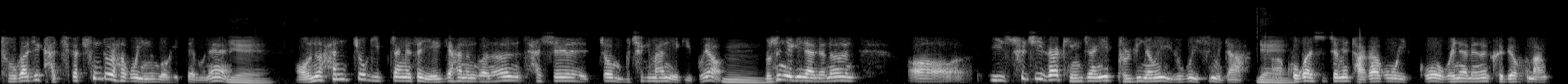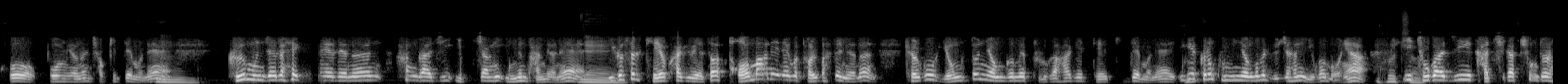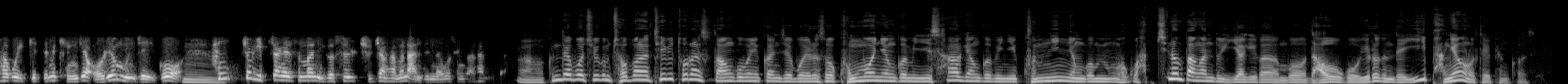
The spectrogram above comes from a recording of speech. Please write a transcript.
두 가지 가치가 충돌하고 있는 거기 때문에 예. 어느 한쪽 입장에서 얘기하는 거는 사실 좀 무책임한 얘기고요. 음. 무슨 얘기냐면은 어, 이 수지가 굉장히 불균형을 이루고 있습니다. 네. 어, 고갈 시점이 다가오고 있고 왜냐하면 급여가 많고 보험료는 적기 때문에 음. 그 문제를 해결해야 되는 한 가지 입장이 있는 반면에 네. 이것을 개혁하기 위해서 더 많이 내고 덜 받으면은 결국 용돈 연금에 불과하게 되기 때문에 이게 그, 런 국민연금을 유지하는 이유가 뭐냐? 그렇죠. 이두 가지 가치가 충돌하고 있기 때문에 굉장히 어려운 문제이고 음. 한쪽 입장에서만 이것을 주장하면 안 된다고 생각합니다. 아 근데 뭐 지금 저번에 TV 토론에서 나온 거 보니까 이제 뭐 예를 들어서 공무원 연금이니 사학 연금이니 군인 연금하고 합치는 방안도 이야기가 뭐 나오고 이러던데 이 방향은 어떻게 평가하세요?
